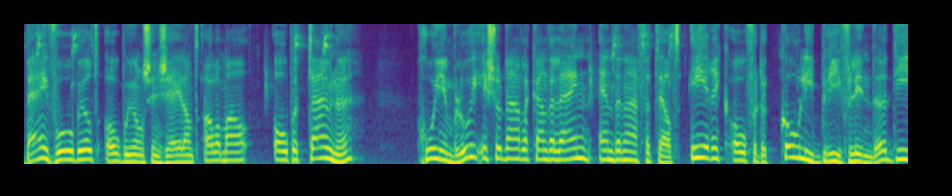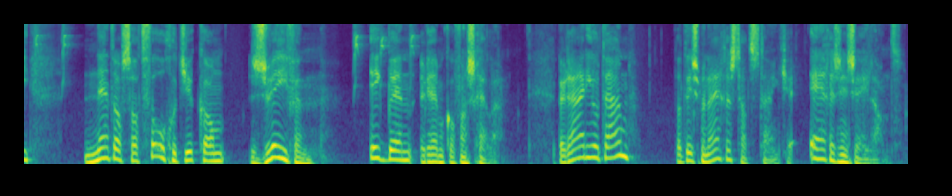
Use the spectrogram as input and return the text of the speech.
Bijvoorbeeld, ook bij ons in Zeeland, allemaal open tuinen. Groei en bloei is zo dadelijk aan de lijn. En daarna vertelt Erik over de kolibrievlinder die, net als dat vogeltje, kan zweven. Ik ben Remco van Schellen. De radiotuin, dat is mijn eigen stadstuintje, ergens in Zeeland.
